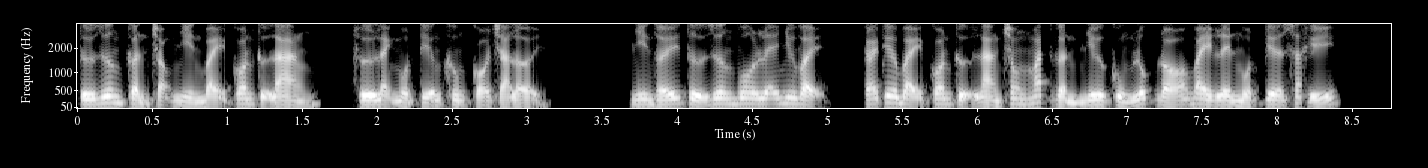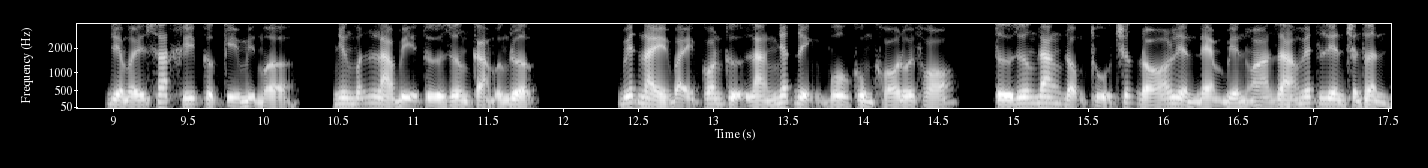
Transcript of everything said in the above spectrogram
Từ Dương cẩn trọng nhìn bảy con cự lang, hư lạnh một tiếng không có trả lời. Nhìn thấy Từ Dương vô lễ như vậy, cái kia bảy con cự lang trong mắt gần như cùng lúc đó bay lên một tia sát khí. Điểm ấy sát khí cực kỳ mịt mờ, nhưng vẫn là bị Từ Dương cảm ứng được. Biết này bảy con cự lang nhất định vô cùng khó đối phó, Từ Dương đang động thủ trước đó liền đem biến hóa ra huyết liên chân thân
